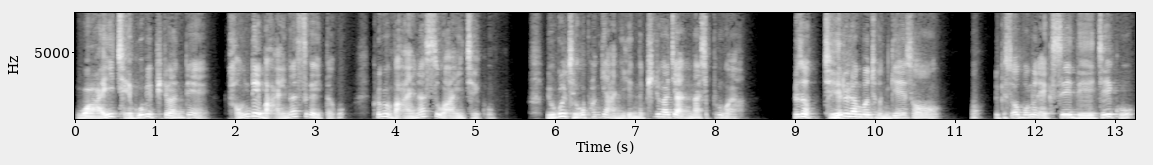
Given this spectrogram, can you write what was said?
y 제곱이 필요한데 가운데 마이너스가 있다고? 그러면 마이너스 y 제곱. 요걸 제곱한 게 아니겠나 필요하지 않나 싶은 거야 그래서 쟤를 한번 전개해서 어? 이렇게 써보면 x의 4제곱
